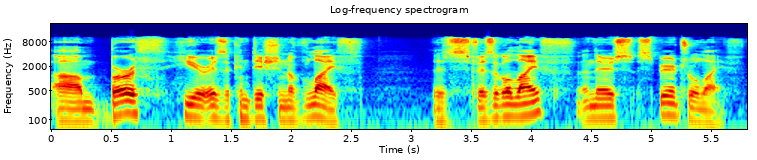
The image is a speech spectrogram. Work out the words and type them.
Um, birth here is a condition of life. There's physical life and there's spiritual life.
